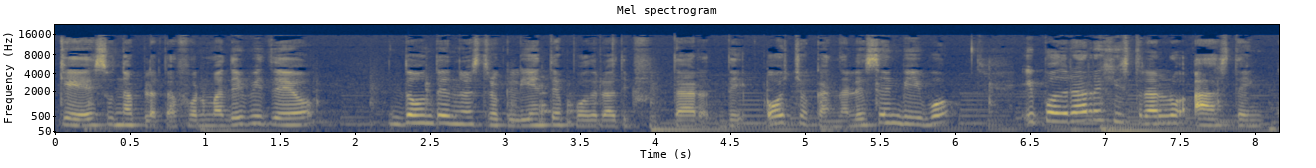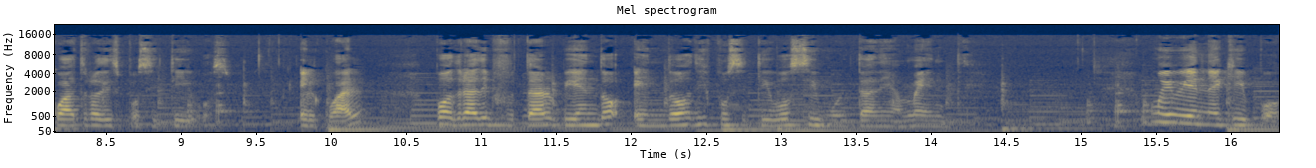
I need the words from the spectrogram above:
que es una plataforma de video donde nuestro cliente podrá disfrutar de 8 canales en vivo y podrá registrarlo hasta en 4 dispositivos, el cual podrá disfrutar viendo en dos dispositivos simultáneamente. Muy bien equipo,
